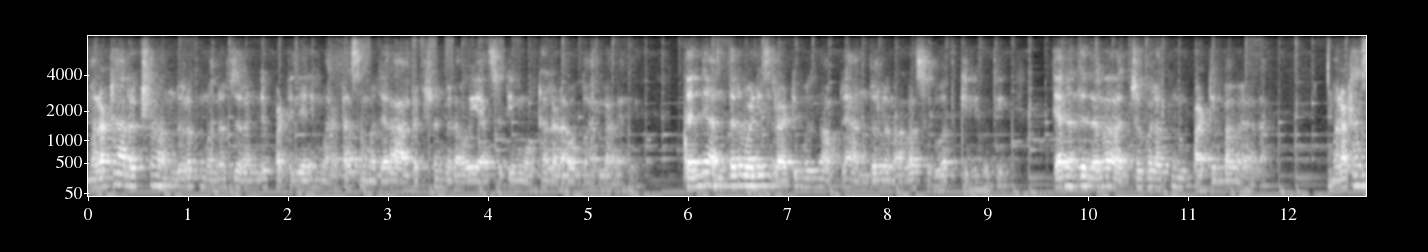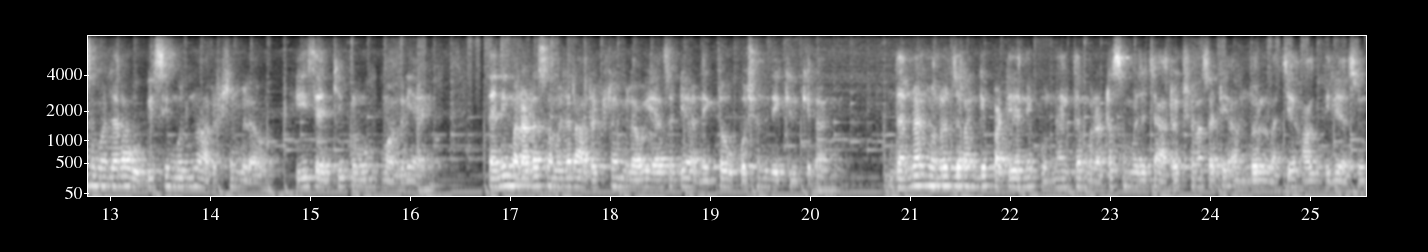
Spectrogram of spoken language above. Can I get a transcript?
मराठा आरक्षण आंदोलक मनोज रंगे पाटील यांनी मराठा समाजाला आरक्षण मिळावं यासाठी मोठा लढा उभारला आहे. त्यांनी अंतरवाडी सराटीमधून आपल्या आंदोलनाला सुरुवात केली होती. त्यानंतर त्यांना राज्यभरातून पाठिंबा मिळाला. मराठा समाजाला ओबीसी मधून आरक्षण मिळावं ही त्यांची प्रमुख मागणी आहे. त्यांनी मराठा समाजाला आरक्षण मिळावं यासाठी अनेकदा उपोषण देखील केलं आहे. दरम्यान मनोज जरांगे पाटील यांनी पुन्हा एकदा मराठा समाजाच्या आरक्षणासाठी आंदोलनाची हाक दिली असून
